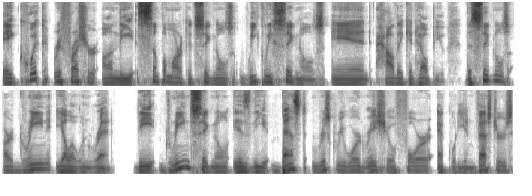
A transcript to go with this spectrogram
a quick refresher on the Simple Market Signals weekly signals and how they can help you. The signals are green, yellow, and red. The green signal is the best risk reward ratio for equity investors.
